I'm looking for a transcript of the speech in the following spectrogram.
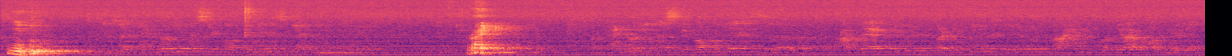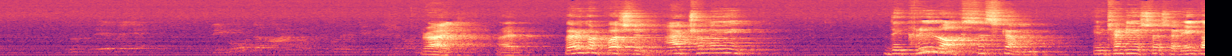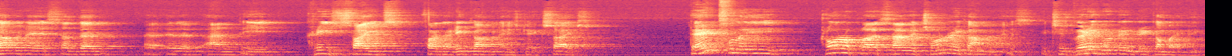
Mm-hmm. Right. Right, right. Very good question. Actually, the Krelok system introduces a recombinase and then uh, uh and the Cre sites for the recombinase to excise. Thankfully, chloroplasts have its own recombinase, which is very good in recombining.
